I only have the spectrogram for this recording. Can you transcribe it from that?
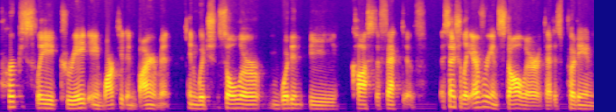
purposely create a market environment in which solar wouldn't be cost effective. Essentially, every installer that is putting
